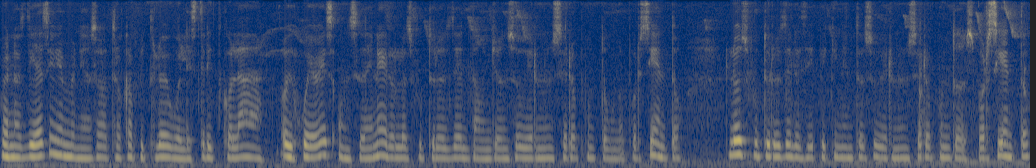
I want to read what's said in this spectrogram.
Buenos días y bienvenidos a otro capítulo de Wall Street Colada. Hoy jueves 11 de enero los futuros del Dow Jones subieron un 0.1%, los futuros del S&P 500 subieron un 0.2%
